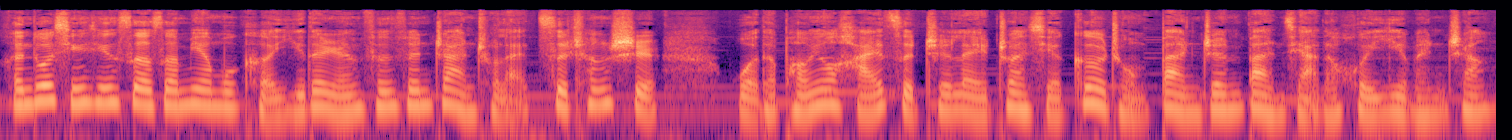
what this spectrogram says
很多形形色色、面目可疑的人纷纷站出来，自称是我的朋友孩子之类，撰写各种半真半假的回忆文章。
